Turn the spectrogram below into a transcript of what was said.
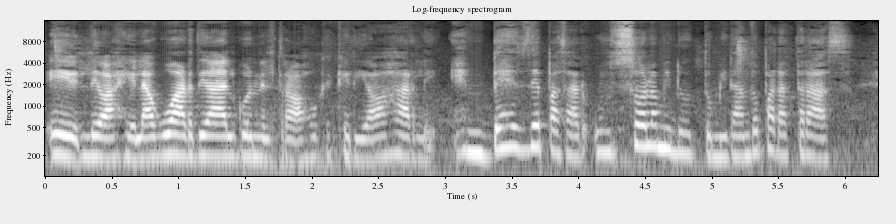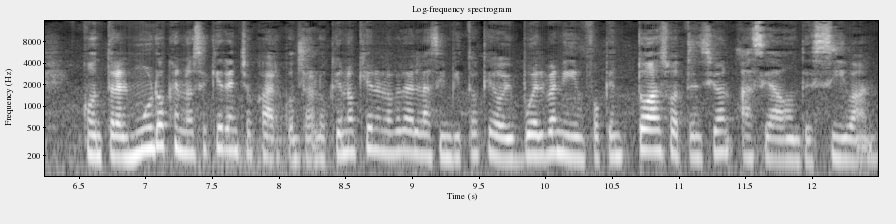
eh, le bajé la guardia a algo en el trabajo que quería bajarle, en vez de pasar un solo minuto mirando para atrás, contra el muro que no se quieren chocar, contra lo que no quieren lograr, las invito a que hoy vuelvan y enfoquen toda su atención hacia donde sí van,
